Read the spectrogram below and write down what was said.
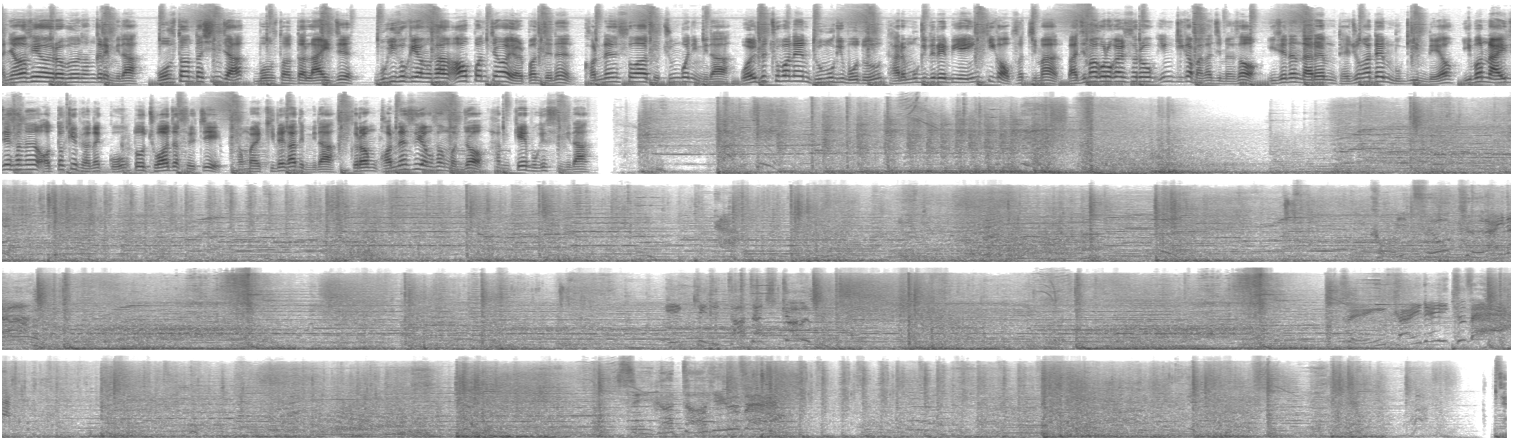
안녕하세요 여러분. 한글입니다. 몬스터헌터 신작 몬스터헌터 라이즈 무기 소개 영상 9번째와 10번째는 건랜스와 조충곤입니다. 월드 초반엔 두 무기 모두 다른 무기들에 비해 인기가 없었지만 마지막으로 갈수록 인기가 많아지면서 이제는 나름 대중화된 무기인데요. 이번 라이즈에서는 어떻게 변했고 또 좋아졌을지 정말 기대가 됩니다. 그럼 건랜스 영상 먼저 함께 보겠습니다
